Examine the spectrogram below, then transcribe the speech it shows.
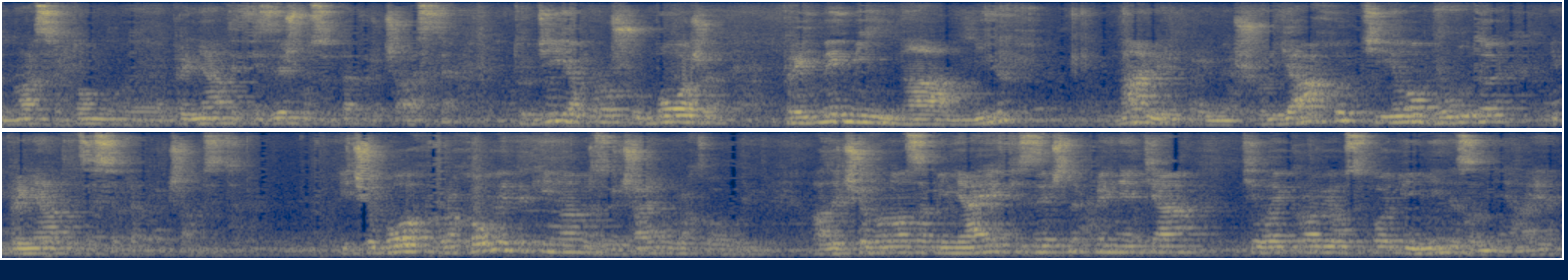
на святому, е, прийняти фізично святе причастя, тоді я прошу, Боже, прийми мій намір, намір прийми, що я хотіла бути і прийняти це святе причастя. І чи Бог враховує такий намір? Звичайно, враховує. Але чи воно заміняє фізичне прийняття тіла і крові Господньої? Ні, не заміняє.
